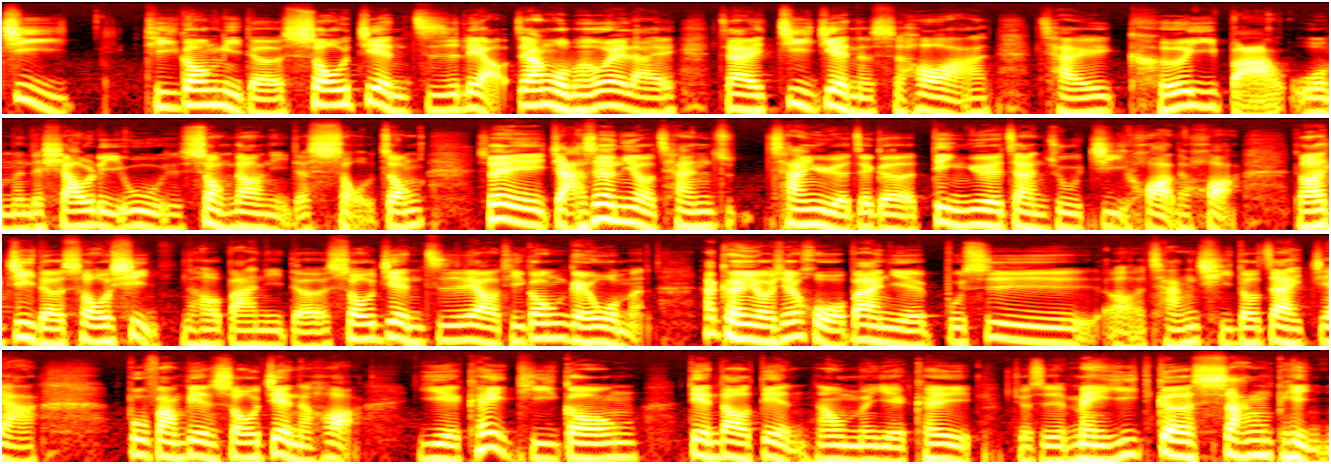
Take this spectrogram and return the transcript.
寄。提供你的收件资料，这样我们未来在寄件的时候啊，才可以把我们的小礼物送到你的手中。所以，假设你有参参与了这个订阅赞助计划的话，都要记得收信，然后把你的收件资料提供给我们。那可能有些伙伴也不是呃长期都在家。不方便收件的话，也可以提供店到店。那我们也可以，就是每一个商品、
